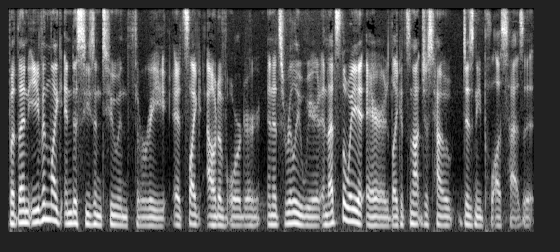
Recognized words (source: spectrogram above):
But then even like into season two and three it's like out of order and it's really weird. And that's the way it aired. Like it's not just how disney plus has it.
